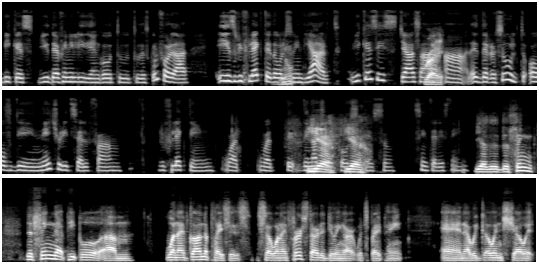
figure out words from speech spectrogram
because you definitely didn't go to, to the school for that is reflected also in the art because it's just uh, right. uh, the result of the nature itself um, reflecting what what the, the natural yeah, cause yeah. is. So it's interesting. Yeah, the the thing the thing that people um, when I've gone to places, so when I first started doing art with spray paint, and I would go and show it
